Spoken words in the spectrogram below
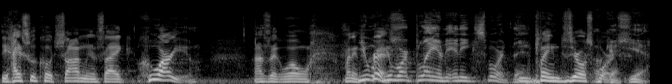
the high school coach saw me and was like, "Who are you?" I was like, "Well, my name's You, Chris." you weren't playing any sport then. playing zero sports. Okay, yes.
